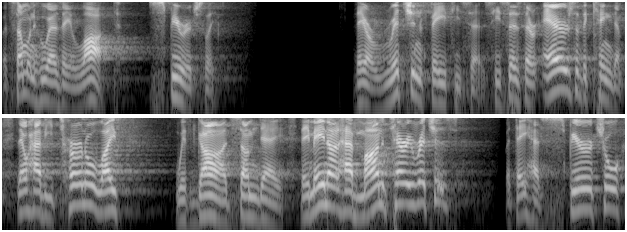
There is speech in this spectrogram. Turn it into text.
but someone who has a lot spiritually. They are rich in faith, he says. He says they're heirs of the kingdom. They'll have eternal life with God someday. They may not have monetary riches, but they have spiritual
